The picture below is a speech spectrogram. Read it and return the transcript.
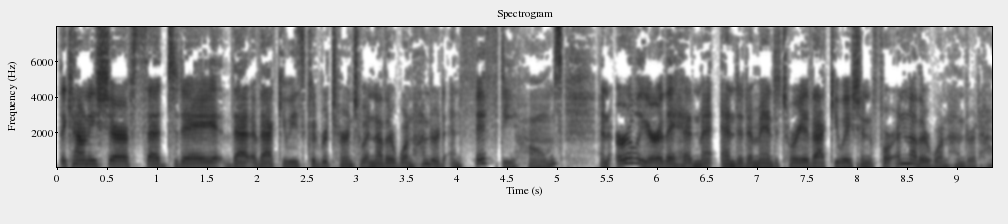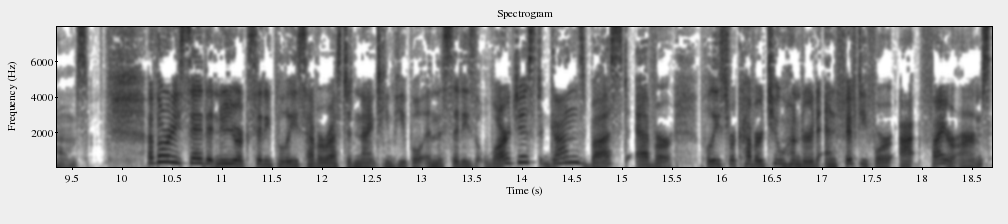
The county sheriff said today that evacuees could return to another 150 homes, and earlier they had ended a mandatory evacuation for another 100 homes. Authorities say that New York City police have arrested 19 people in the city's largest guns bust ever. Police recovered 254 uh, firearms.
